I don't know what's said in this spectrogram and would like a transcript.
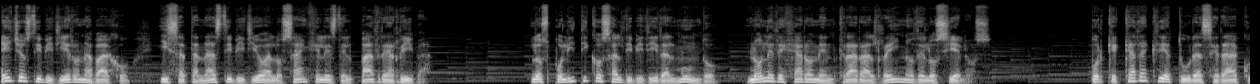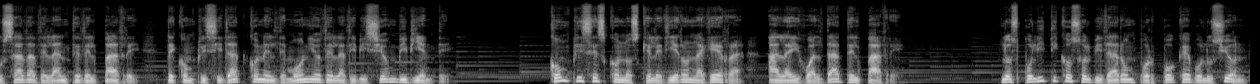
Ellos dividieron abajo y Satanás dividió a los ángeles del Padre arriba. Los políticos al dividir al mundo, no le dejaron entrar al reino de los cielos. Porque cada criatura será acusada delante del Padre de complicidad con el demonio de la división viviente. Cómplices con los que le dieron la guerra a la igualdad del Padre. Los políticos olvidaron por poca evolución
